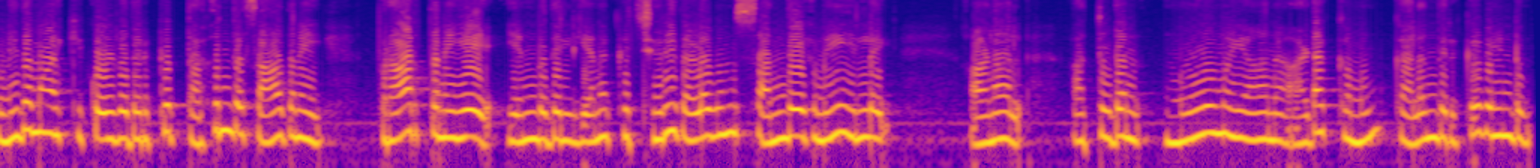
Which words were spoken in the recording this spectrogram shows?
புனிதமாக்கிக் கொள்வதற்கு தகுந்த சாதனை பிரார்த்தனையே என்பதில் எனக்கு சிறிதளவும் சந்தேகமே இல்லை. ஆனால் அத்துடன் முழுமையான அடக்கமும் கலந்திருக்க வேண்டும்.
